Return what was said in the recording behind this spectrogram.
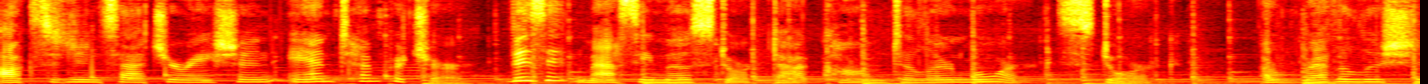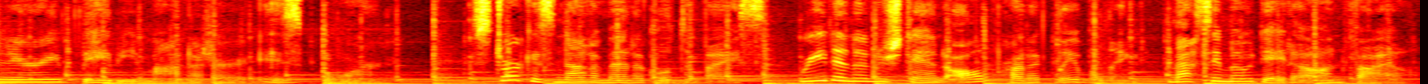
oxygen saturation, and temperature. Visit MasimoStork.com to learn more. Stork, a revolutionary baby monitor, is born. Stork is not a medical device. Read and understand all product labeling. Masimo data on file.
